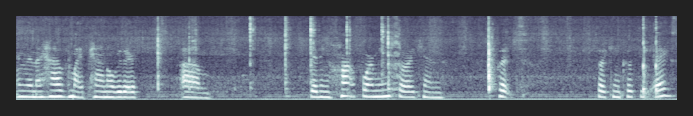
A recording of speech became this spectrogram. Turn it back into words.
And then I have my pan over there um, getting hot for me so I can put so I can cook the eggs.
